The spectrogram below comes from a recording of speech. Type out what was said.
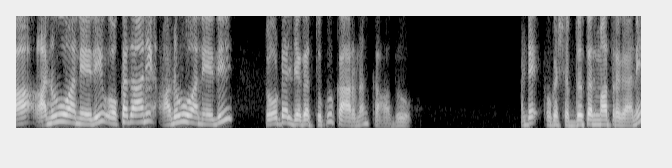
ఆ అణువు అనేది ఒకదాని అణువు అనేది టోటల్ జగత్తుకు కారణం కాదు. అంటే ఒక శబ్ద తన్మాత్ర కానీ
